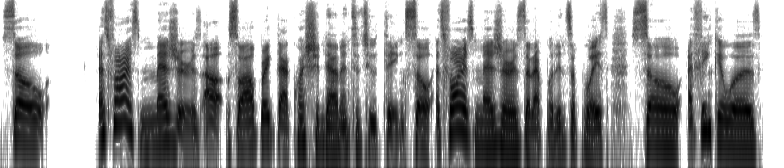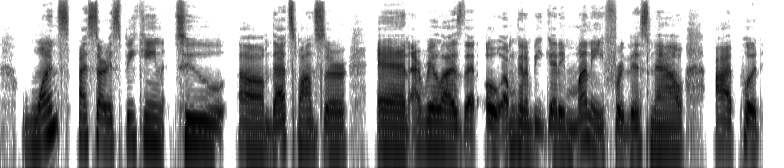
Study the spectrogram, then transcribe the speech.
So as far as measures, I'll, so I'll break that question down into two things. So as far as measures that I put into place, so I think it was once I started speaking to um, that sponsor and I realized that, oh, I'm going to be getting money for this now. I put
